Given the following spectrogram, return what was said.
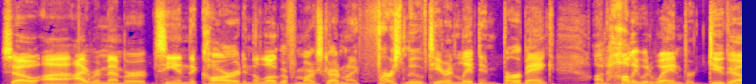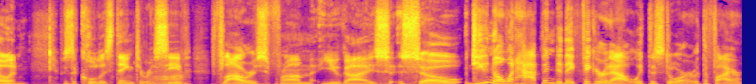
So uh, I remember seeing the card and the logo from Mark's Garden when I first moved here and lived in Burbank on Hollywood Way in Verdugo, and it was the coolest thing to receive flowers from you guys. So, do you know what happened? Did they figure it out with the store with the fire?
